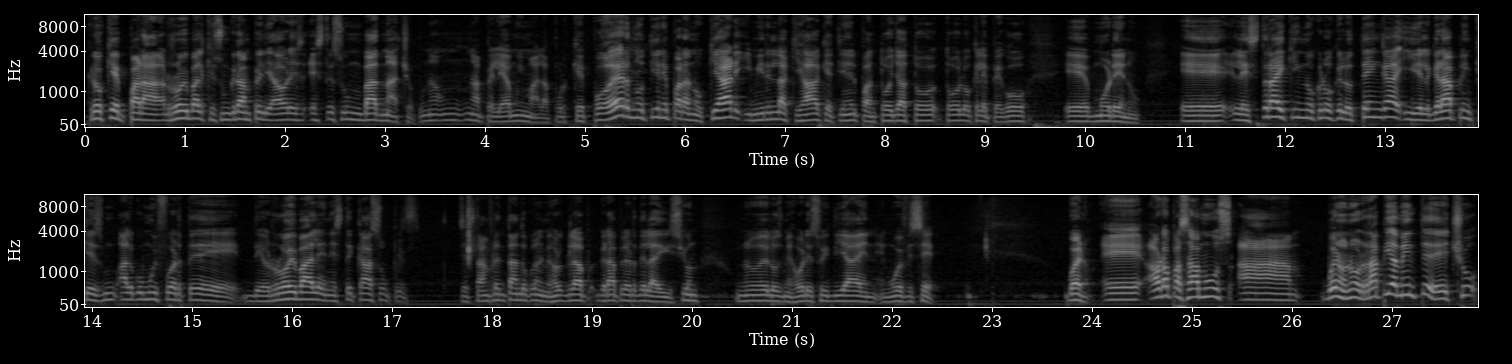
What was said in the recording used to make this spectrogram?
Creo que para Roybal, que es un gran peleador, este es un bad matchup, una, pelea muy mala, porque poder no tiene para noquear y miren la quijada que tiene el Pantoya, todo, todo lo que le pegó eh, Moreno. Eh, el striking no creo que lo tenga y el grappling, que es algo muy fuerte de, de Roybal, en este caso, pues se está enfrentando con el mejor grappler de la división, uno de los mejores hoy día en, UFC. Bueno, eh, ahora pasamos a... Bueno, no, rápidamente, de hecho,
